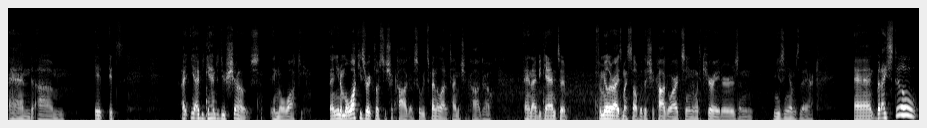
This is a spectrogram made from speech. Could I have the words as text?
and um, it it's I yeah I began to do shows in Milwaukee, and you know Milwaukee's very close to Chicago, so we'd spend a lot of time in Chicago, and I began to familiarize myself with the Chicago art scene and with curators and museums there, and but I still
